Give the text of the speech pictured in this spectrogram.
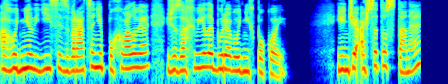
a hodně lidí si zvráceně pochvaluje, že za chvíli bude vodních pokoj. Jenže až se to stane,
